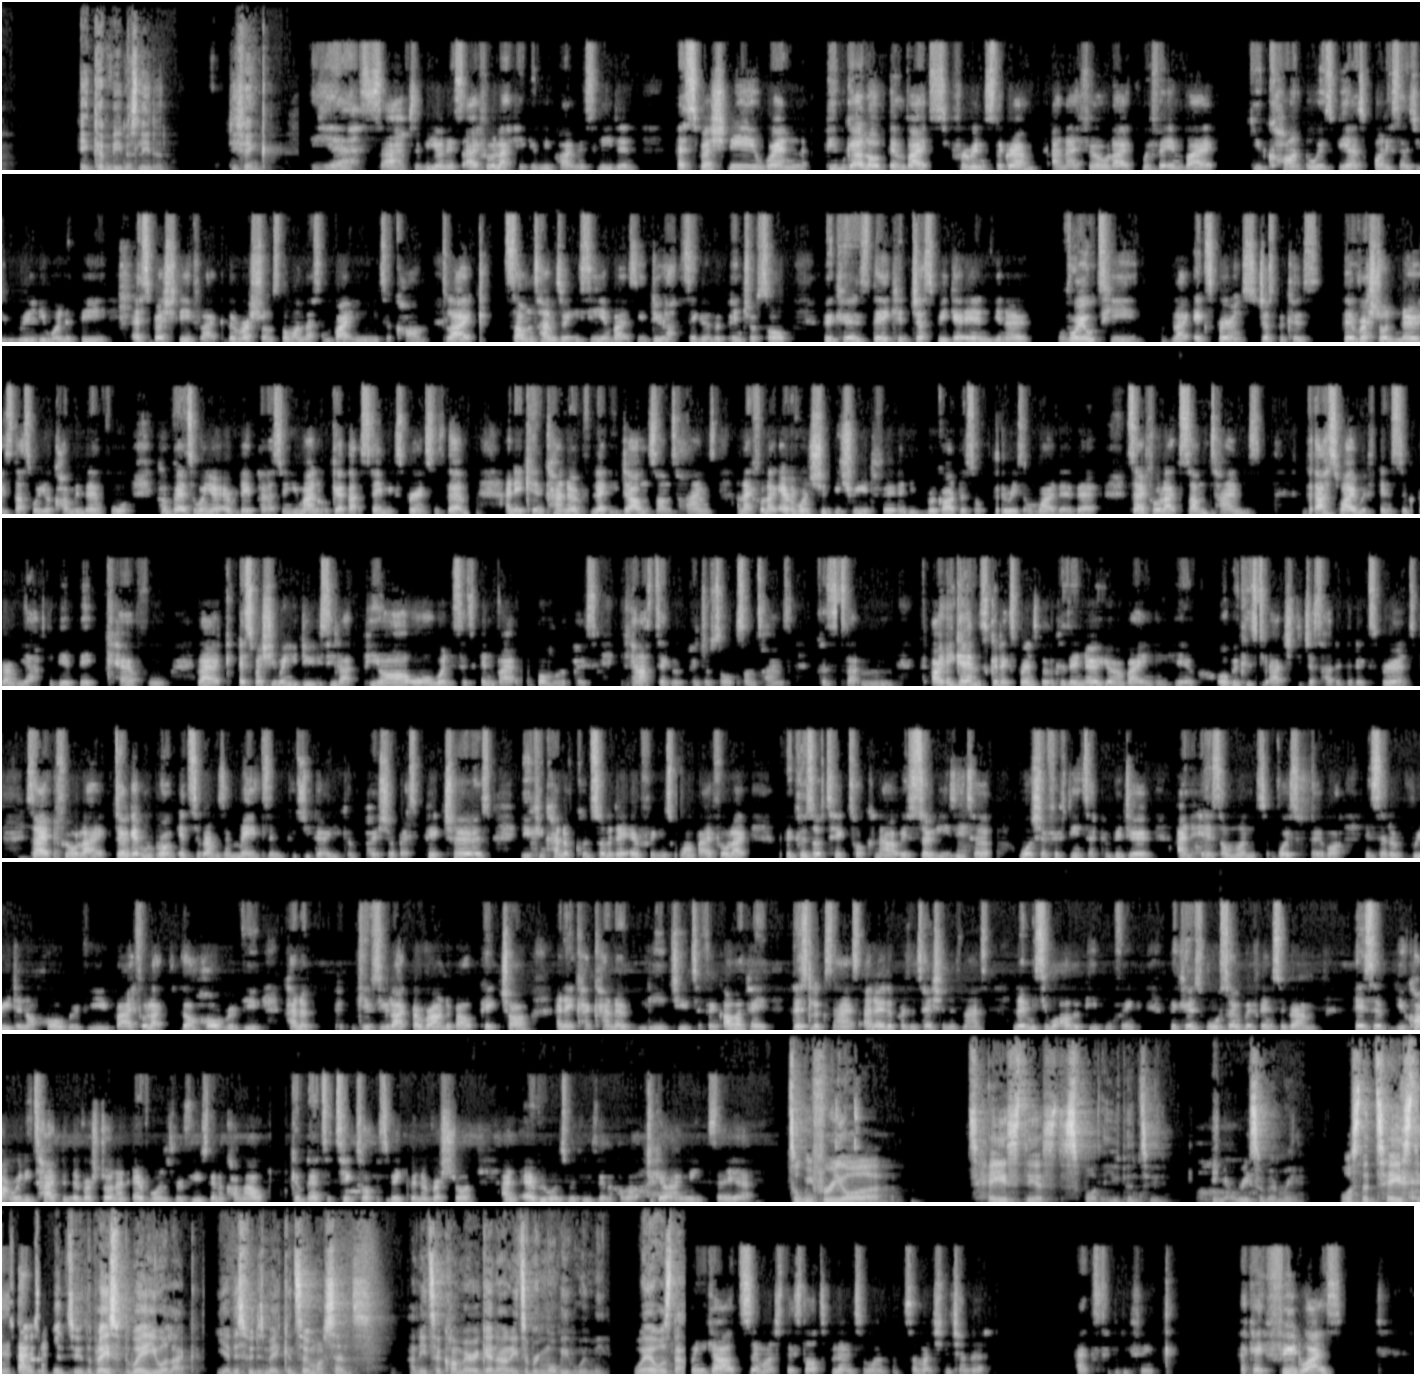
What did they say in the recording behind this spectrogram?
it can be misleading? Do you think? Yes, I have to be honest. I feel like it can be quite misleading, especially when people get a lot of invites for Instagram. And I feel like with an invite, you can't always be as honest as you really want to be, especially if like the restaurant's the one that's inviting you to come. Like sometimes when you see invites, you do have to take it with a pinch of salt because they could just be getting, you know, royalty like experience just because the restaurant knows that's what you're coming there for compared to when you're an everyday person you might not get that same experience as them and it can kind of let you down sometimes and i feel like everyone should be treated fairly regardless of the reason why they're there. So i feel like sometimes that's why with instagram you have to be a bit careful like especially when you do see like pr or when it says invite at the bottom of the post you can have to take a pinch of salt sometimes because it's like mm, are you getting this good experience because they know you're inviting you here or because you actually just had a good experience? So I feel like, don't get me wrong, Instagram is amazing because you go, you can post your best pictures, you can kind of consolidate everything into one. But I feel like because of TikTok now, it's so easy to watch a 15 second video and hear someone's voiceover instead of reading a whole review. But I feel like the whole review kind of gives you like a roundabout picture and it can kind of lead you to think, oh, okay, this looks nice. I know the presentation is nice. Let me see what other people think. Because also with Instagram, it's a you can't really type in the restaurant and everyone's review is going to come out compared to TikTok. It's a big in a restaurant and everyone's review is going to come out. Do you get what I mean? So yeah. Talk me through your tastiest spot that you've been to in your recent memory. What's the tastiest place you've been to? The place where you were like, yeah, this food is making so much sense. I need to come here again. I need to bring more people with me. Where was that? When you go out so much, they start to blow into one. So I'm actually trying to actively think. Okay, food wise,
